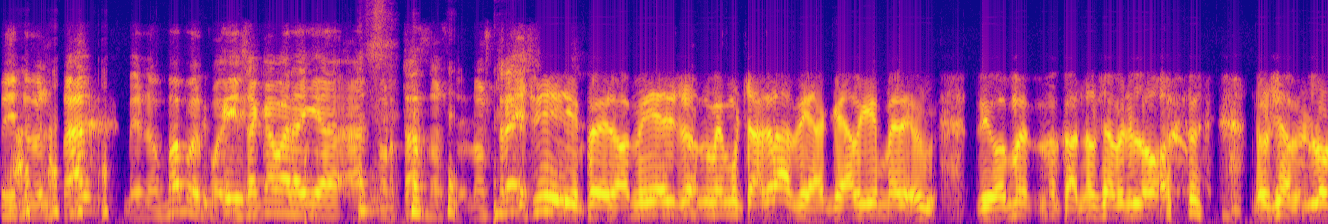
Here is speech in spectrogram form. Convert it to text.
Menos mal, menos mal, pues podéis acabar ahí a, a tortazos, los tres. Sí, pero a mí eso me mucha gracia, que alguien me... Digo, me- me- no sabes lo, no sabes lo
